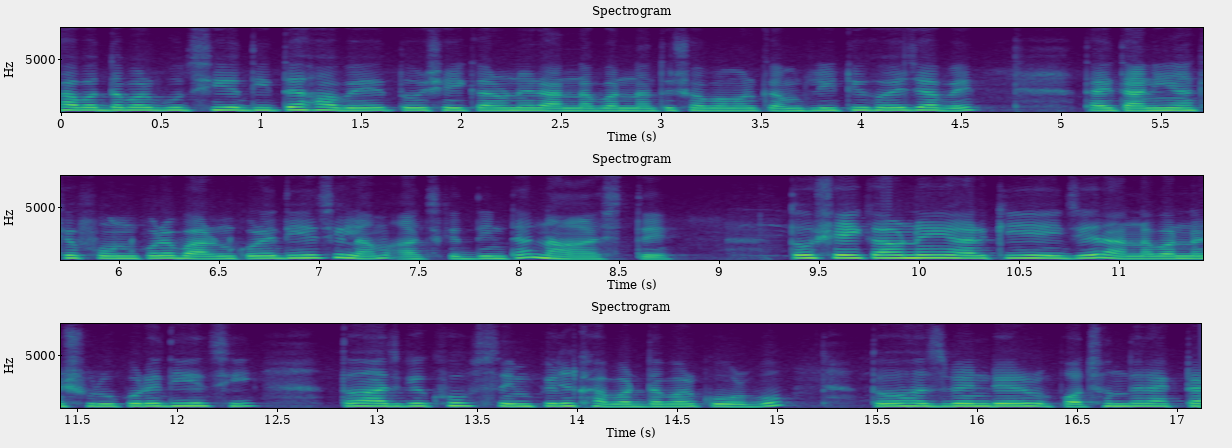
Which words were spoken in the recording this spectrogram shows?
খাবার দাবার গুছিয়ে দিতে হবে, তো সেই কারণে রান্না বান্না তো সব আমার কমপ্লিটই হয়ে যাবে। তাই তানিয়াকে ফোন করে বারণ করে দিয়েছিলাম, আজকের দিনটা না আসতে। তো সেই কারণেই আর কি এই যে রান্নাবান্না শুরু করে দিয়েছি। তো আজকে খুব সিম্পল খাবার দাবার করব। তো হাজব্যান্ডের পছন্দের একটা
